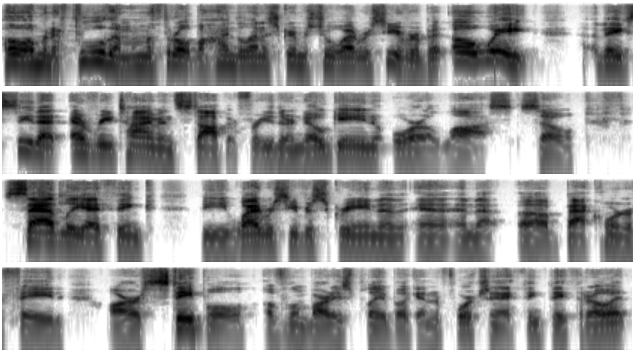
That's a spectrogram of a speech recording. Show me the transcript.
oh, I'm going to fool them. I'm going to throw it behind the line of scrimmage to a wide receiver. But oh, wait, they see that every time and stop it for either no gain or a loss. So sadly, I think the wide receiver screen and, and, and that uh, back corner fade are staple of Lombardi's playbook. And unfortunately, I think they throw it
